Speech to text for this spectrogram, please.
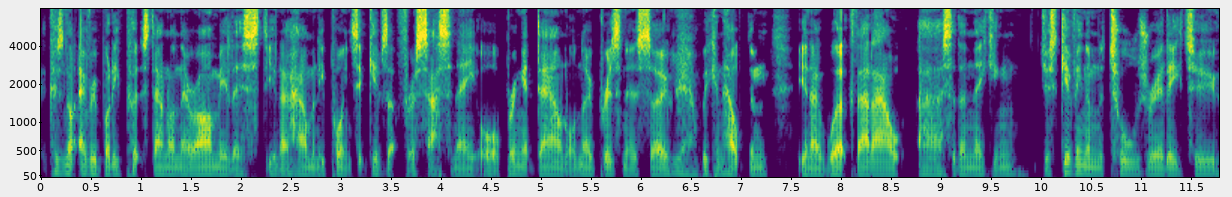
because not everybody puts down on their army list, you know, how many points it gives up for assassinate or bring it down or no prisoners. So Yeah. we can help them, you know, work that out. Uh, so then they can just giving them the tools really to,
